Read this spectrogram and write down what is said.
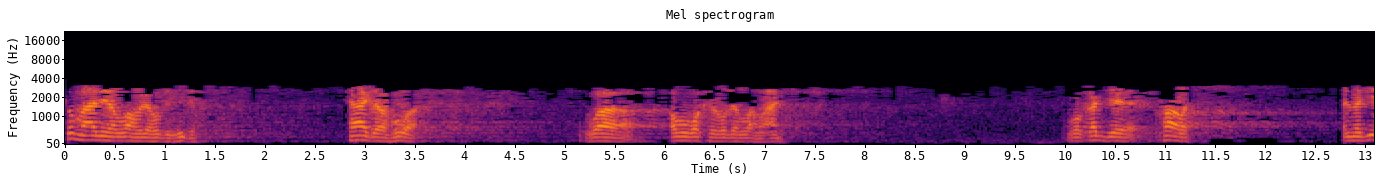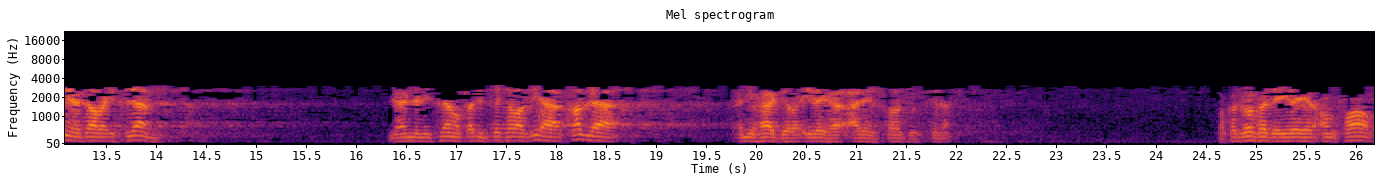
ثم أذن الله له بالهجرة. هاجر هو وأبو بكر رضي الله عنه. وقد صارت المدينة دار إسلام لأن الإسلام قد انتشر فيها قبل أن يهاجر إليها عليه الصلاة والسلام. وقد وفد إليها الأنصار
